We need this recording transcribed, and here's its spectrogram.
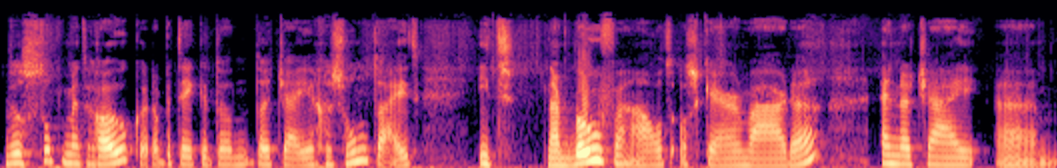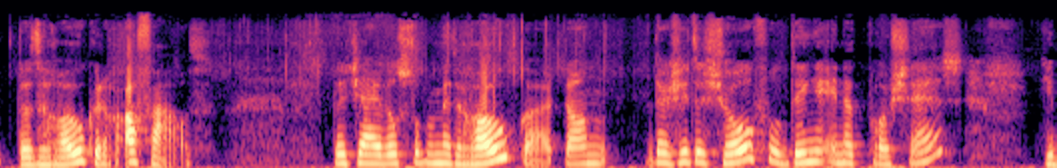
wil stoppen met roken, dat betekent dan dat jij je gezondheid iets naar boven haalt als kernwaarde en dat jij um, dat roken eraf haalt. Dat jij wil stoppen met roken, dan er zitten zoveel dingen in het proces. Je,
